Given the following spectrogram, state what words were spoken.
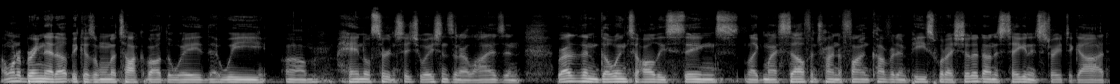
I want to bring that up because I want to talk about the way that we um, handle certain situations in our lives. And rather than going to all these things like myself and trying to find comfort and peace, what I should have done is taken it straight to God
